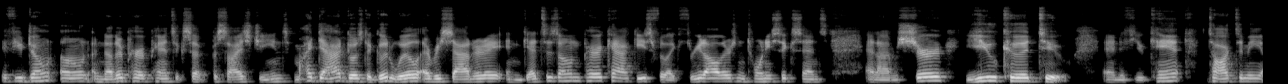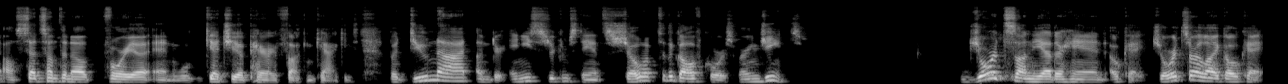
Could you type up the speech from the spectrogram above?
if you don't own another pair of pants except besides jeans. My dad goes to Goodwill every Saturday and gets his own pair of khakis for like $3.26. And I'm sure you could too. And if you can't, talk to me. I'll set something up for you and we'll get you a pair of fucking khakis. But do not, under any circumstance, show up to the golf course wearing jeans. Jorts, on the other hand, okay, jorts are like okay.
